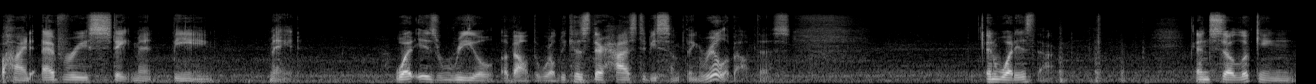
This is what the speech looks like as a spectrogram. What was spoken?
behind every statement being made? What is real about the world? Because there has to be something real about this. And what is that? And so looking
